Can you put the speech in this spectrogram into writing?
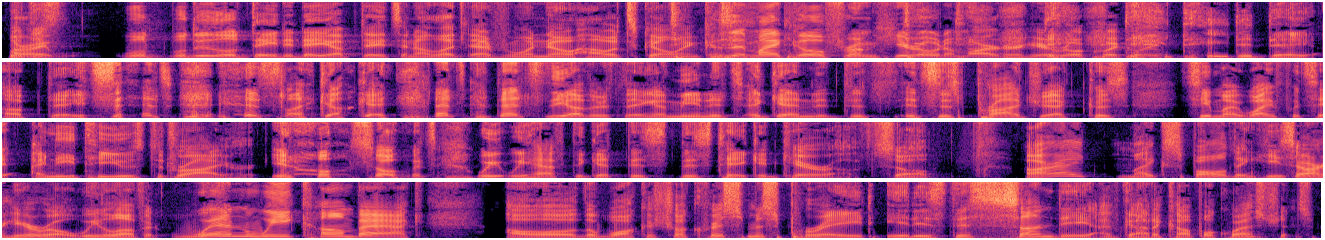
we'll All right. just- We'll, we'll do little day to day updates and I'll let everyone know how it's going because it might go from hero to martyr here real quickly. day to day updates. It's, it's like okay, that's that's the other thing. I mean, it's again, it, it's it's this project because see, my wife would say I need to use the dryer, you know, so it's we we have to get this this taken care of. So, all right, Mike Spalding, he's our hero. We love it. When we come back, oh, the Waukesha Christmas Parade. It is this Sunday. I've got a couple questions.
